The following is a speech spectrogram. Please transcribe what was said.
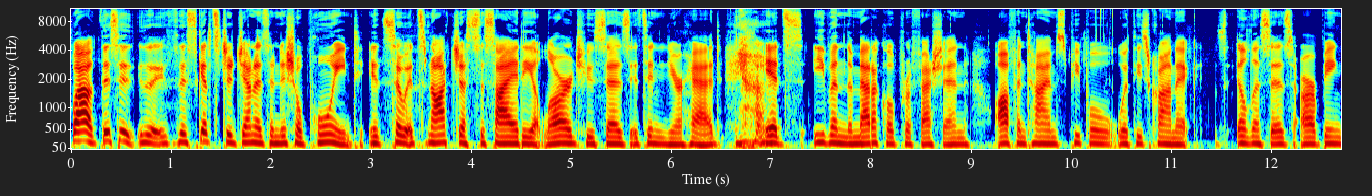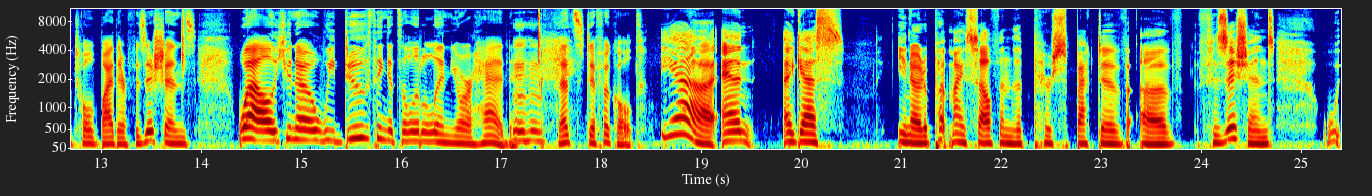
Wow, this is this gets to Jenna's initial point. It's so it's not just society at large who says it's in your head. Yeah. It's even the medical profession. Oftentimes, people with these chronic illnesses are being told by their physicians, "Well, you know, we do think it's a little in your head." Mm-hmm. That's difficult. Yeah, and I guess you know, to put myself in the perspective of physicians, we,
